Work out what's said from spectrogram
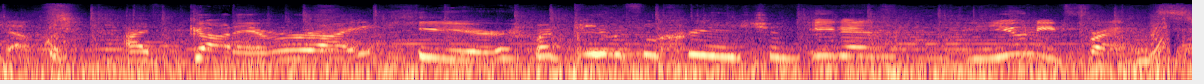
I've got it right here. My beautiful creation. Eden, you need friends.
